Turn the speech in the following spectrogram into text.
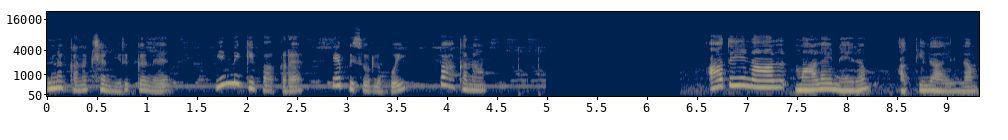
என்ன கனெக்ஷன் இருக்குன்னு இன்னைக்கு பார்க்குற எபிசோடில் போய் பார்க்கலாம். அதே நாள் மாலை நேரம் அகிலா இல்லம்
